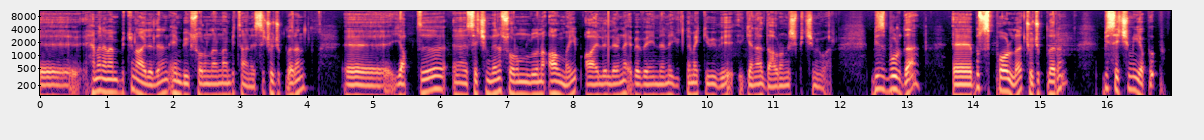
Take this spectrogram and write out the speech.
Ee, hemen hemen bütün ailelerin en büyük sorunlarından bir tanesi çocukların e, yaptığı e, seçimlerin sorumluluğunu almayıp ailelerine, ebeveynlerine yüklemek gibi bir genel davranış biçimi var. Biz burada e, bu sporla çocukların bir seçimi yapıp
